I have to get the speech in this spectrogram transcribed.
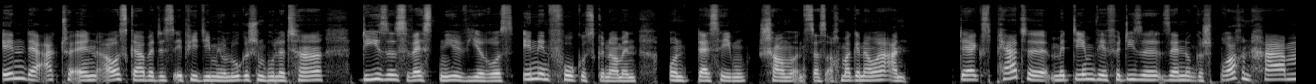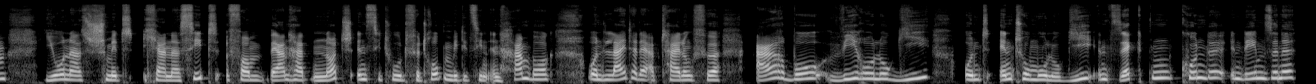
in der aktuellen Ausgabe des epidemiologischen Bulletins dieses West-Nil-Virus in den Fokus genommen. Und deswegen schauen wir uns das auch mal genauer an. Der Experte, mit dem wir für diese Sendung gesprochen haben, Jonas Schmidt-Chanassit vom Bernhard-Notsch-Institut für Tropenmedizin in Hamburg und Leiter der Abteilung für Arbovirologie und Entomologie, Insektenkunde in dem Sinne,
